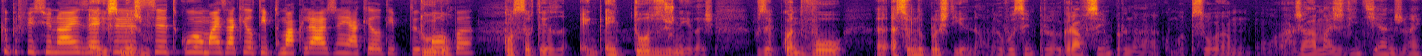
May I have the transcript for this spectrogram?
que profissionais é, É que mesmo. se adequam mais àquele tipo de maquilhagem, àquele tipo de Tudo, roupa. com certeza, em, em todos os níveis. Por exemplo, quando vou a, a sonoplastia, não, eu vou sempre, gravo sempre na, com uma pessoa um, já há mais de 20 anos, não é?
